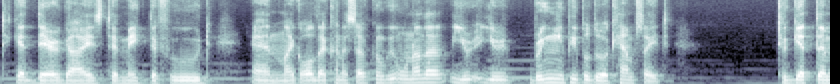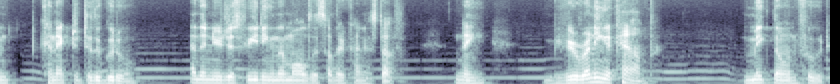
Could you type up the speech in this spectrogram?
to get their guys to make the food and like all that kind of stuff ਕਿਉਂਕਿ ਉਹਨਾਂ ਦਾ you're, you're bringing people to a campsite to get them connected to the guru and then you're just feeding them all this other kind of stuff nahi if you're running a camp make their own food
